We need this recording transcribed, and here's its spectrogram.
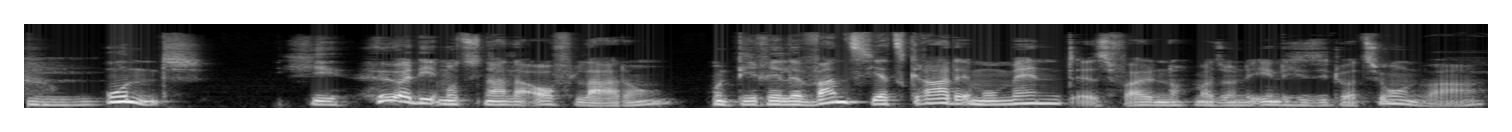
Mhm. Und je höher die emotionale Aufladung und die Relevanz jetzt gerade im Moment ist, weil nochmal so eine ähnliche Situation war,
